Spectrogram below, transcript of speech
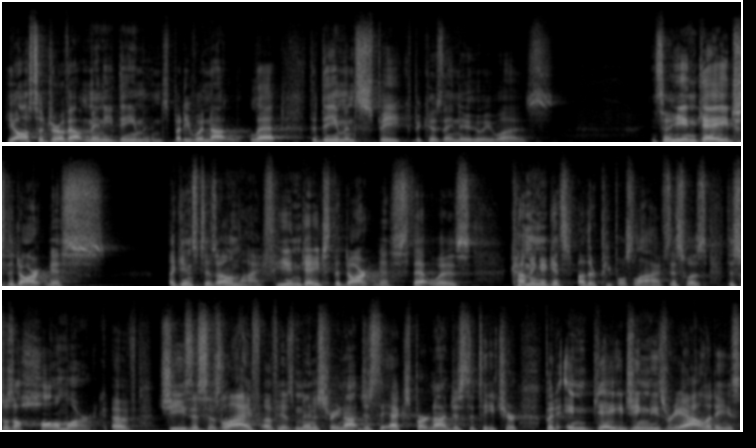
He also drove out many demons, but he would not let the demons speak because they knew who he was. And so he engaged the darkness against his own life. He engaged the darkness that was coming against other people's lives. This was, this was a hallmark of Jesus' life, of his ministry, not just the expert, not just the teacher, but engaging these realities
